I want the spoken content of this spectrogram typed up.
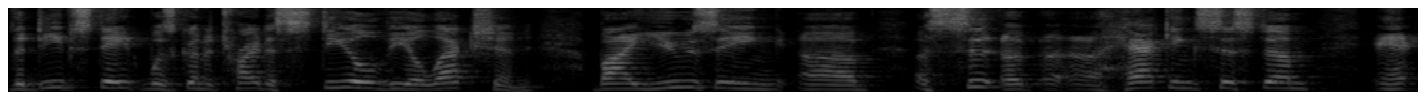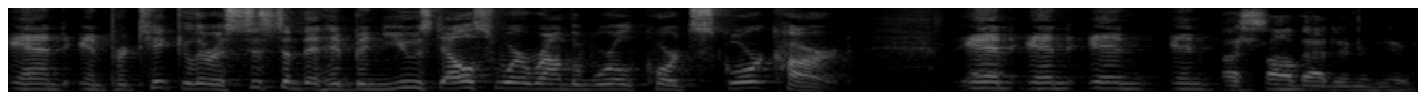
the deep state was going to try to steal the election by using uh, a, a, a, hacking system and, and, in particular, a system that had been used elsewhere around the world called Scorecard. And and and and I saw that interview.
